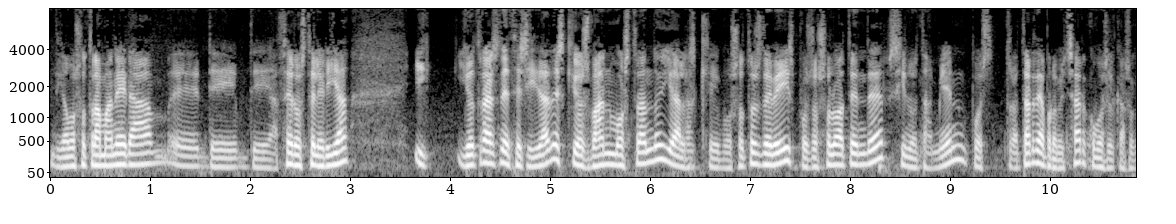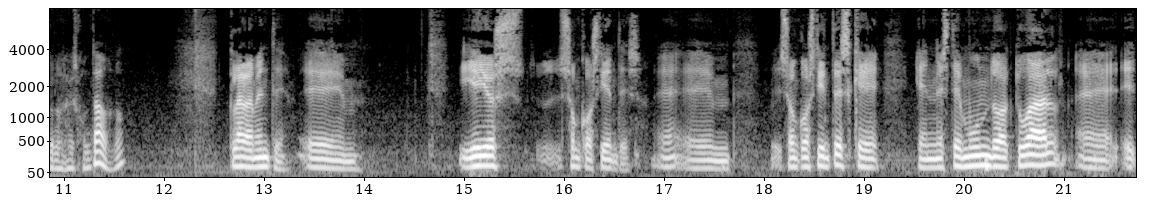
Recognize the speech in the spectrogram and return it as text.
digamos, otra manera eh, de, hacer hostelería y, otras necesidades que os van mostrando y a las que vosotros debéis, pues no solo atender, sino también, pues tratar de aprovechar, como es el caso que nos habéis contado, ¿no? Claramente. Eh, y ellos son conscientes. ¿eh? Son conscientes que en este mundo actual eh, eh,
